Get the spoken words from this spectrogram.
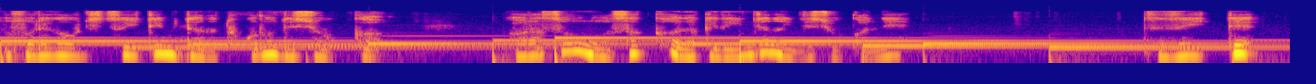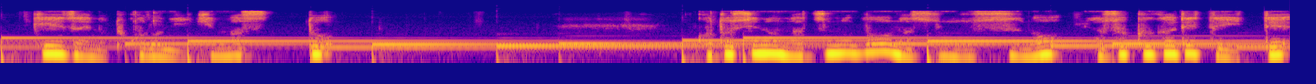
まあ、それが落ち着いてみたいなところでしょうか。争うのはサッカーだけでいいんじゃないんでしょうかね。続いて、経済のところに行きますと、今年の夏のボーナスの予測が出ていて、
